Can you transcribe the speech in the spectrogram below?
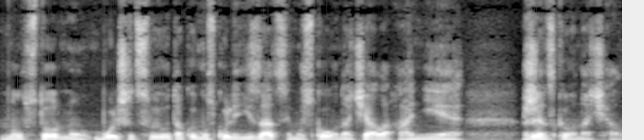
ну, в сторону больше своего такой мускулинизации, мужского начала, а не женского начала.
